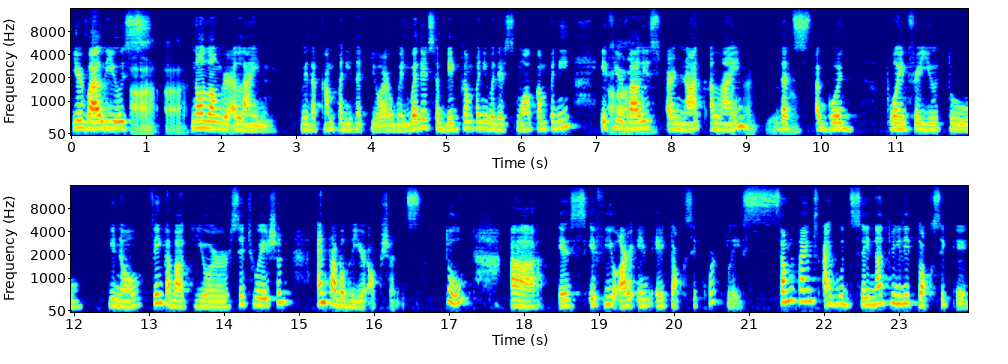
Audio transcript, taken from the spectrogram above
your values ah, ah, no longer align with the company that you are with. Whether it's a big company whether it's a small company if your ah, values are not aligned importante yun, no? that's a good point for you to you know think about your situation and probably your options. Two uh, is if you are in a toxic workplace sometimes I would say not really toxic eh.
